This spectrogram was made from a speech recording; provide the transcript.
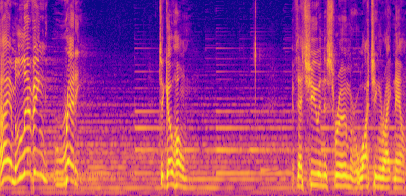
I am living ready to go home. If that's you in this room or watching right now,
